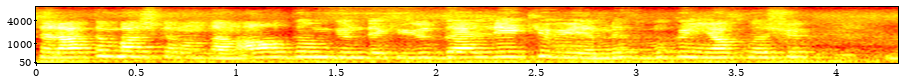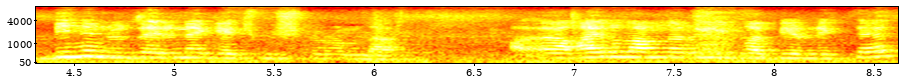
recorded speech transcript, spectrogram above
Selahattin Başkanım'dan aldığım gündeki 152 üyemiz bugün yaklaşık binin üzerine geçmiş durumda. A- Ayrılanlarımızla birlikte.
